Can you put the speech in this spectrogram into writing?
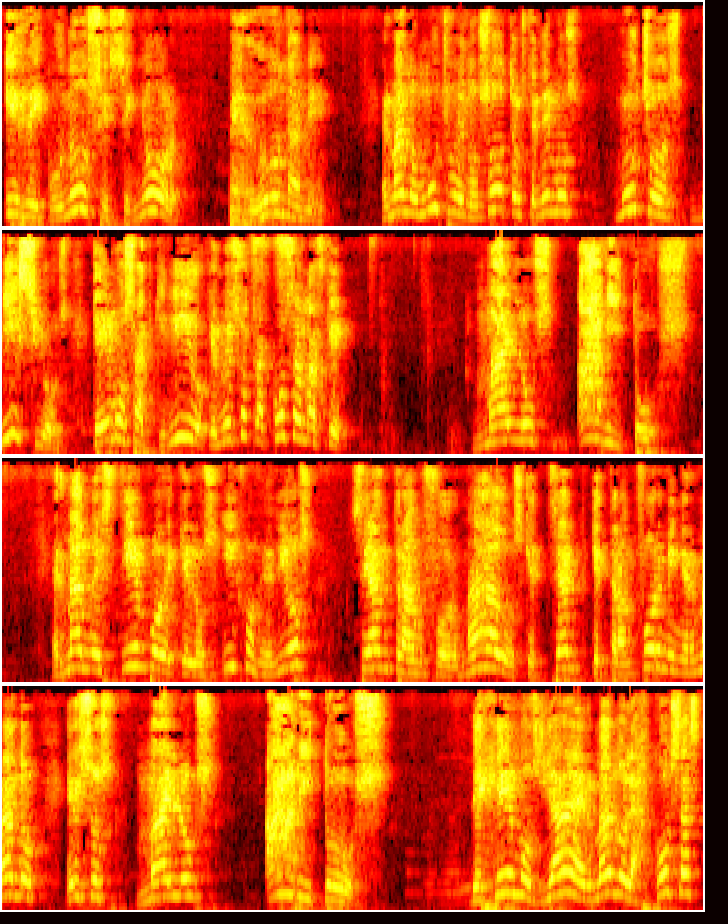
y reconoce, Señor, perdóname. Hermano, muchos de nosotros tenemos muchos vicios que hemos adquirido, que no es otra cosa más que malos hábitos. Hermano, es tiempo de que los hijos de Dios sean transformados, que sean, que transformen, hermano, esos malos hábitos. Dejemos ya, hermano, las cosas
